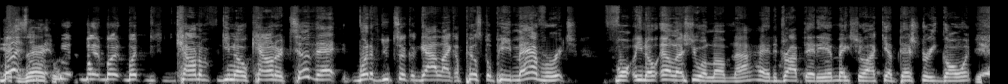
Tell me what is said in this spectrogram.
but, exactly. But, but but counter you know counter to that, what if you took a guy like a Pistol Pete Maravich for you know LSU alumni. I had to drop that in, make sure I kept that streak going. Yeah,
